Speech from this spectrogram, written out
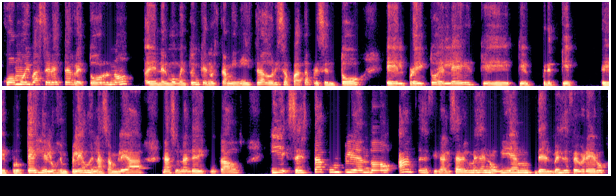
cómo iba a ser este retorno en el momento en que nuestra ministra Doris Zapata presentó el proyecto de ley que, que, que eh, protege los empleos en la Asamblea Nacional de Diputados y se está cumpliendo antes de finalizar el mes de noviembre, del mes de febrero,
